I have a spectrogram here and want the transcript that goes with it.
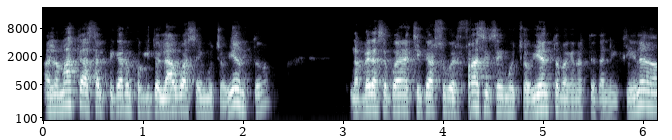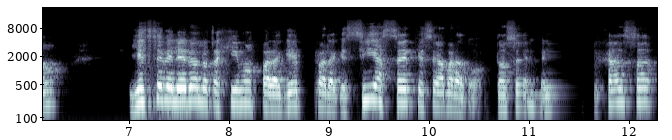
a lo más te vas a salpicar un poquito el agua si hay mucho viento, las velas se pueden achicar súper fácil si hay mucho viento para que no esté tan inclinado, y ese velero lo trajimos para qué? Para que sí hacer que sea para todo. Entonces, el Hansa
